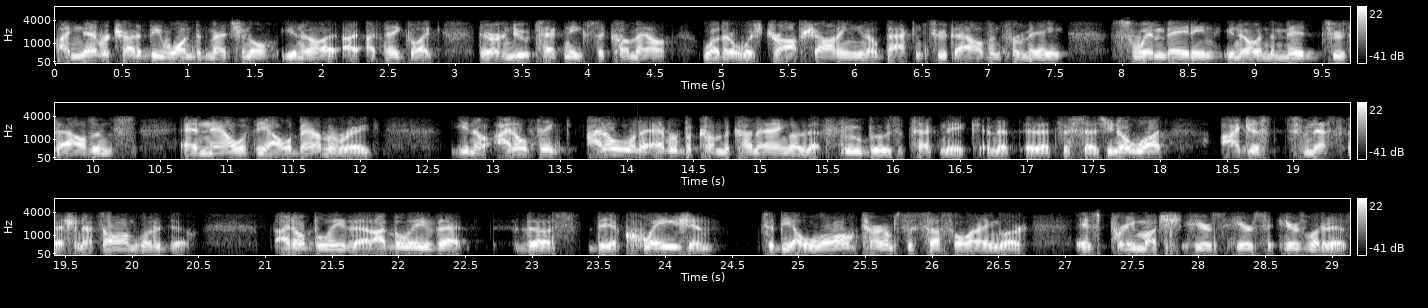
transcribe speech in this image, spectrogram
I never try to be one dimensional. You know, I I think like there are new techniques that come out, whether it was drop shotting, you know, back in 2000 for me, swim baiting, you know, in the mid 2000s, and now with the Alabama rig, you know, I don't think I don't want to ever become the kind of angler that foo-boos a technique and that that just says, you know what, I just finesse fish and that's all I'm going to do. I don't believe that. I believe that the the equation to be a long-term successful angler is pretty much here's here's here's what it is.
